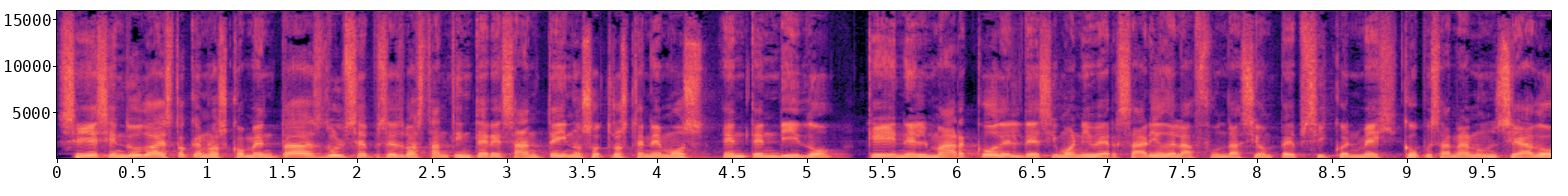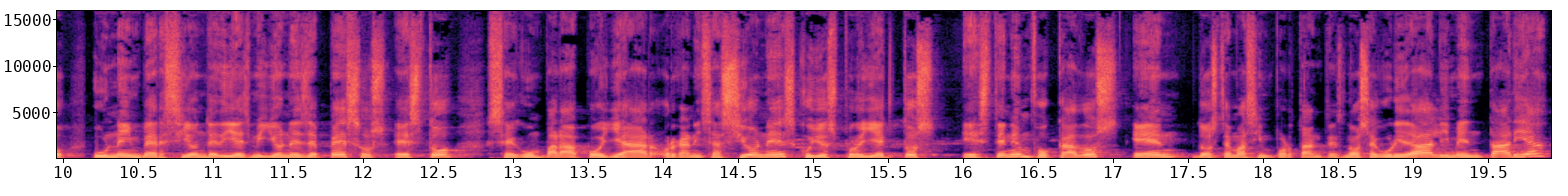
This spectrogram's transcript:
Sí, sin duda esto que nos comentas, Dulce, pues es bastante interesante y nosotros tenemos entendido que en el marco del décimo aniversario de la Fundación PepsiCo en México, pues han anunciado una inversión de 10 millones de pesos. Esto según para apoyar organizaciones cuyos proyectos estén enfocados en dos temas importantes, ¿no? Seguridad alimentaria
